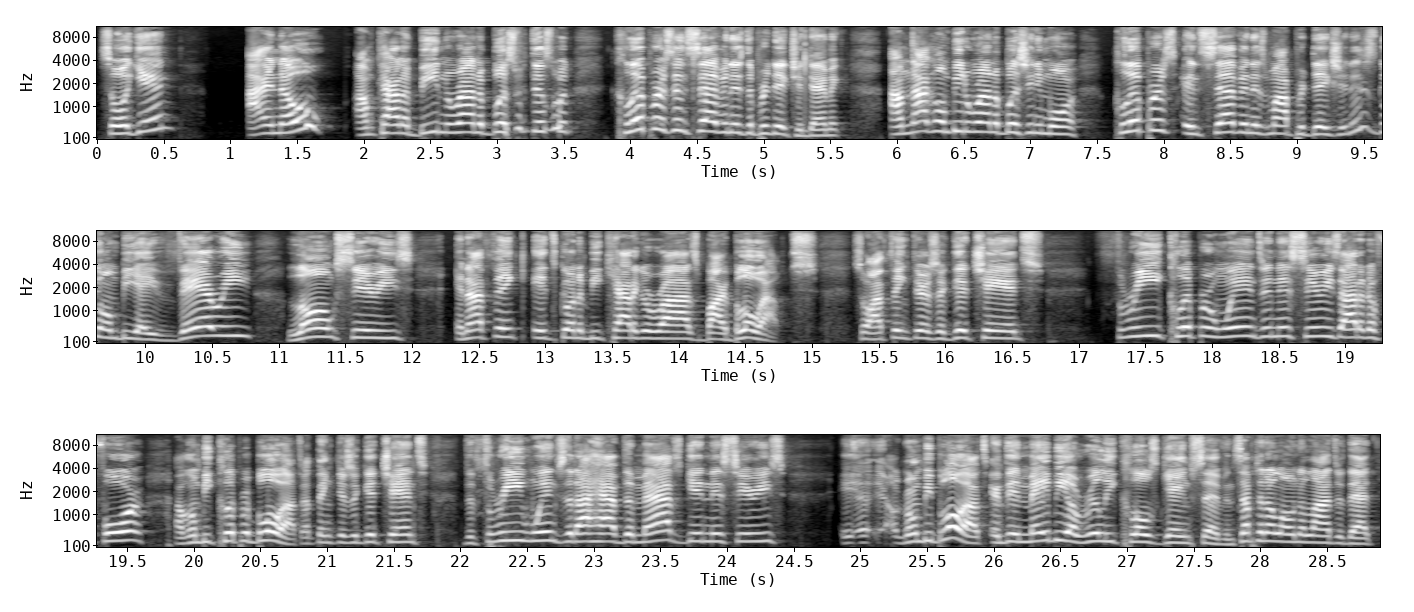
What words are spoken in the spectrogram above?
So again, I know I'm kind of beating around the bush with this one. Clippers and seven is the prediction, damn it. I'm not going to beat around the bush anymore. Clippers and seven is my prediction. This is going to be a very long series, and I think it's going to be categorized by blowouts. So I think there's a good chance three Clipper wins in this series out of the four are going to be Clipper blowouts. I think there's a good chance the three wins that I have the Mavs getting this series eh, eh, are going to be blowouts, and then maybe a really close game seven, something along the lines of that.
